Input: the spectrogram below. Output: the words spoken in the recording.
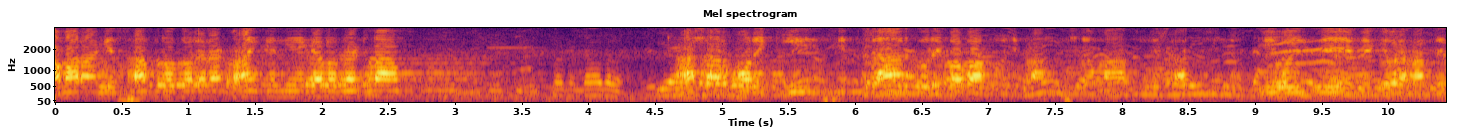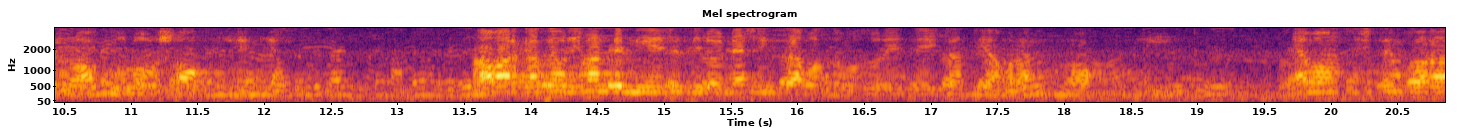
আমার আগে ছাত্র দলের এক ভাইকে নিয়ে গেল, দেখলাম। আসার পরে কি চিৎকার করে, বাবা তুলে কাঁদছিল মা তুলে কাঁদছিল কি হয়েছে? ওর হাতের নখগুলো সব তুলে নিয়েছে। আমার কাছেও রিমান্ডে নিয়ে এসেছিল, ওই মেশিনটা বছর বছর এইটা দিয়ে আমরা নখ তুলি এমন সিস্টেম করা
